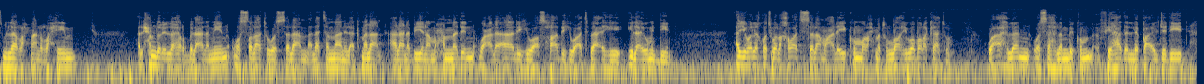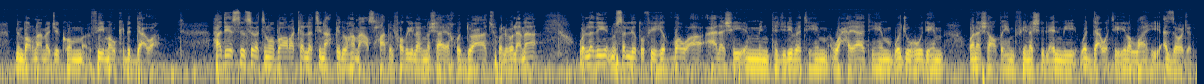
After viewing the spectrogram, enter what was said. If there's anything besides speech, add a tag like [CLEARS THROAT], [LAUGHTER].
بسم الله الرحمن الرحيم. الحمد لله رب العالمين والصلاة والسلام الأتمان الأكملان على نبينا محمد وعلى آله وأصحابه وأتباعه إلى يوم الدين. أيها الإخوة والأخوات السلام عليكم ورحمة الله وبركاته. وأهلا وسهلا بكم في هذا اللقاء الجديد من برنامجكم في موكب الدعوة. هذه السلسلة المباركة التي نعقدها مع أصحاب الفضيلة المشايخ والدعاة والعلماء والذي نسلط فيه الضوء على شيء من تجربتهم وحياتهم وجهودهم ونشاطهم في نشر العلم والدعوة إلى الله عز وجل.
